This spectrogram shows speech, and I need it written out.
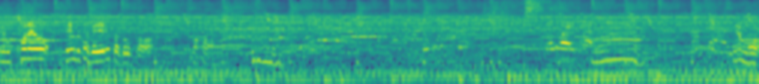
でもこれを全部食べれるかどうかは分からないうん。でも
